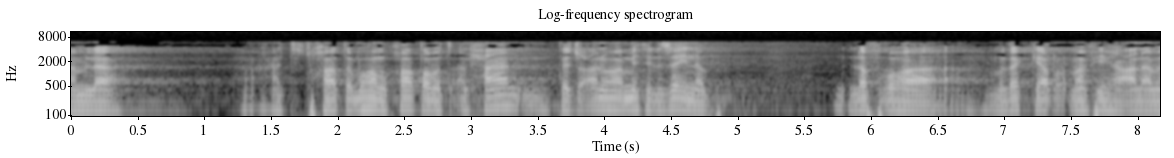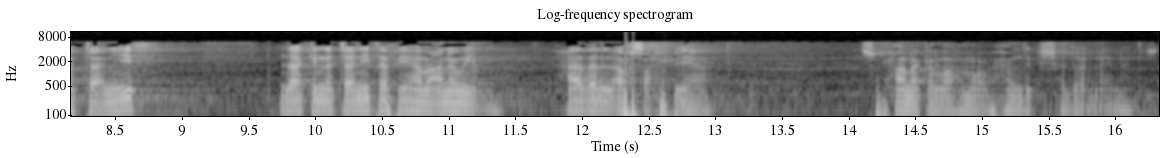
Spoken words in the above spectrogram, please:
أم لا؟ حتى تخاطبها مخاطبة الحال تجعلها مثل زينب. لفظها مذكر ما فيها علامة تأنيث لكن التأنيث فيها معنوي. هذا الأفصح فيها. سبحانك اللهم وبحمدك أشهد أن لا إله إلا أنت.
